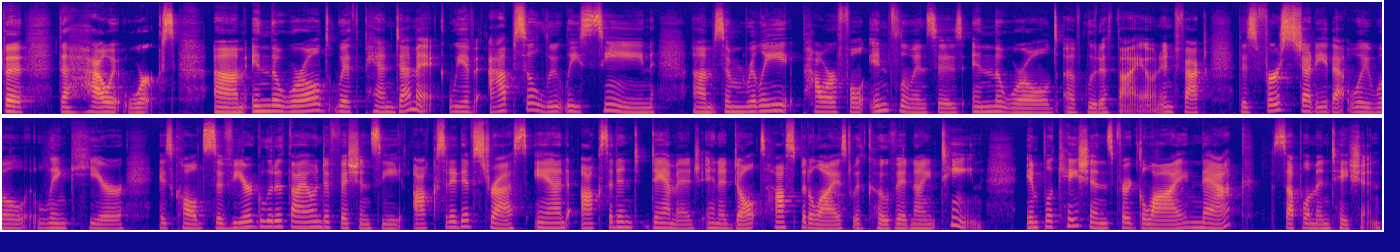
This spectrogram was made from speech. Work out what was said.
the the how it works. Um, in the world with pandemic, we have absolutely seen um, some really powerful influences in the world of glutathione. In fact, this first study that we will link here is called Severe Glutathione Deficiency, Oxidative Stress, and Oxidant Damage in Adults Hospitalized with COVID 19 Implications for GLY-NAC supplementation.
